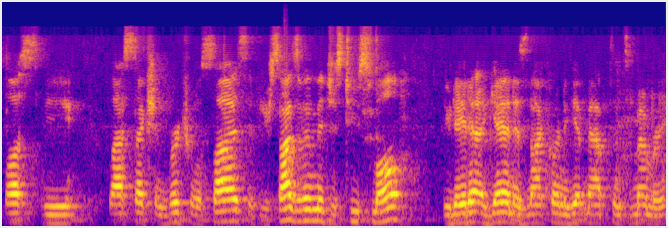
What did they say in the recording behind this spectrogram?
plus the last section virtual size, if your size of image is too small, your data, again, is not going to get mapped into memory,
